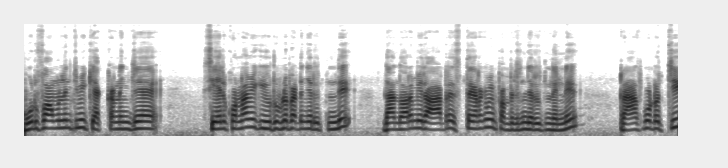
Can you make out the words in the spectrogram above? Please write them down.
మూడు ఫాముల నుంచి మీకు ఎక్కడి నుంచే సేల్ కొన్నా మీకు యూట్యూబ్లో పెట్టడం జరుగుతుంది. దాని ద్వారా మీరు ఆర్డర్ ఇస్తే కనుక మీకు పంపించడం జరుగుతుందండి. ట్రాన్స్పోర్ట్ వచ్చి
